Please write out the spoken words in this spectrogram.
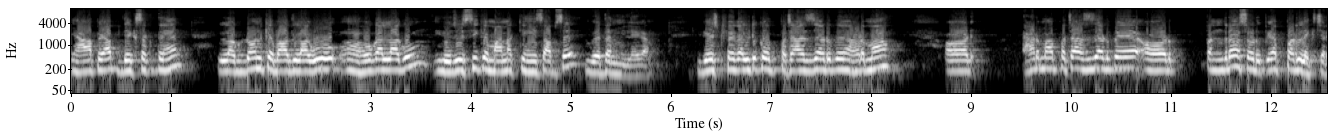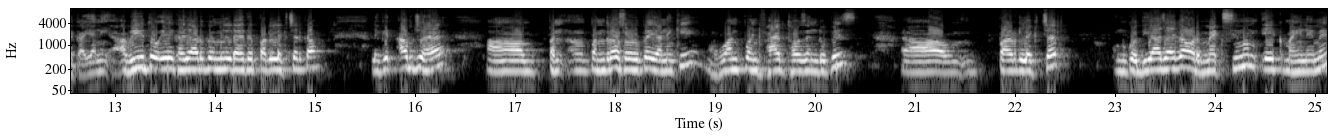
यहाँ पे आप देख सकते हैं लॉकडाउन के बाद लागू होगा लागू यूजीसी के मानक के हिसाब से वेतन मिलेगा। गेस्ट फैकल्टी को पचास हज़ार रुपये हर माह, और हर माह पचास हज़ार रुपये, और पंद्रह सौ रुपया पर लेक्चर का यानी अभी तो एक हज़ार रुपये मिल रहे थे पर लेक्चर का लेकिन अब जो है पंद्रह सौ रुपये यानी कि one point five thousand rupees पर लेक्चर उनको दिया जाएगा और मैक्सिमम एक महीने में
